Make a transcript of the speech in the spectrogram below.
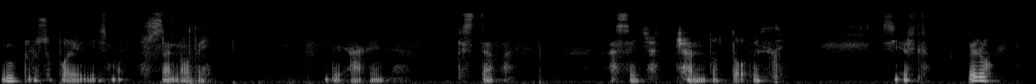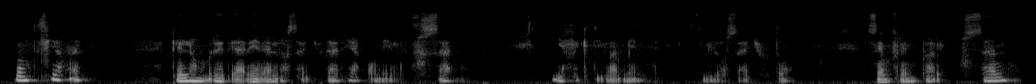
Incluso por el mismo gusano de, de arena que estaba acechando todo el día. Cierto, pero confiaban que el hombre de arena los ayudaría con el gusano. Y efectivamente, si los ayudó, se enfrentó al gusano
